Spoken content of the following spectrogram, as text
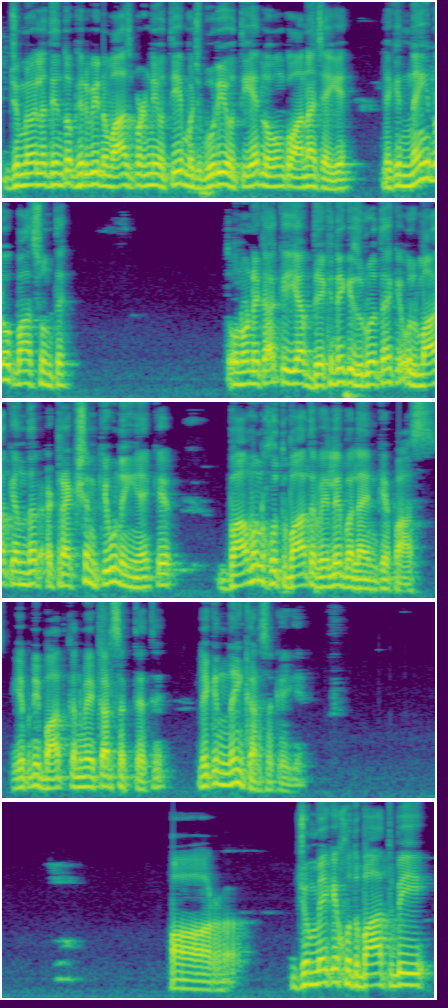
جمعے والے دن تو پھر بھی نماز پڑھنی ہوتی ہے، مجبوری ہوتی ہے، لوگوں کو آنا چاہیے، لیکن نہیں لوگ بات سنتے۔ تو انہوں نے کہا کہ یہ اب دیکھنے کی ضرورت ہے کہ علماء کے اندر اٹریکشن کیوں نہیں ہے کہ باون خطبات اویلیبل ہیں ان کے پاس۔ یہ اپنی بات کنوے کر سکتے تھے، لیکن نہیں کر سکے یہ۔ اور جمعے کے خطبات بھی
